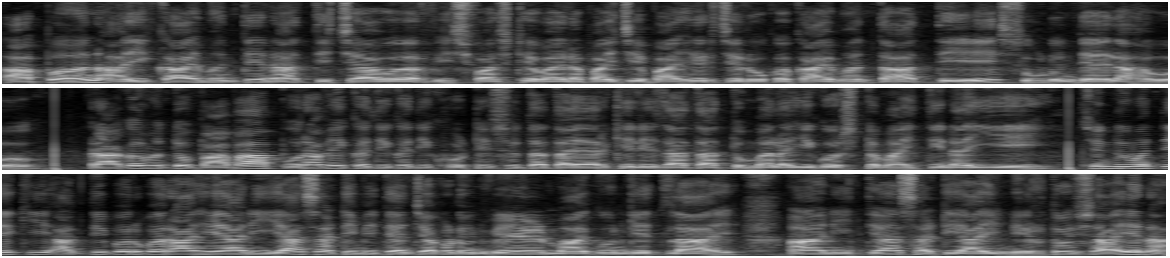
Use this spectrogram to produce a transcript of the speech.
आपण आई काय म्हणते ना तिच्यावर विश्वास ठेवायला पाहिजे. बाहेरचे लोक काय म्हणतात ते सोडून द्यायला हवं. राघव म्हणतो बाबा पुरावे कधी कधी खोटे सुद्धा तयार केले जातात. तुम्हाला ही गोष्ट माहिती नाहीये. सिंधू म्हणते की अगदी बरोबर आहे आणि यासाठी मी त्यांच्याकडून वेळ मागून घेतलाय आणि त्यासाठी आई निर्दोष आहे ना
